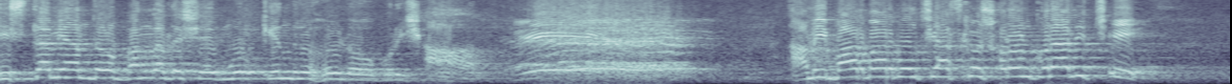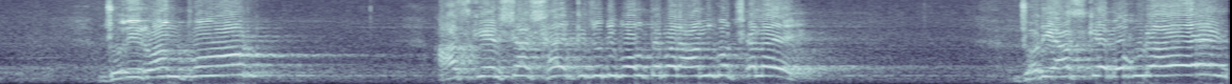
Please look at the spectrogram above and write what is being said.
ইসলামী আন্দোলন বাংলাদেশের মূল কেন্দ্র হইল বরিশাল। আমি বারবার বলছি, আজকেও স্মরণ করে দিচ্ছি যদি রংপুর, আজকে এরশাদ সাহেবকে যদি বলতে পারে আমগো ছেলে, যদি আজকে বগুড়ায়,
